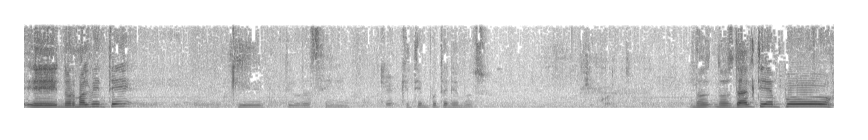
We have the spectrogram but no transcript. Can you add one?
eh, normalmente, ¿qué, ¿qué tiempo tenemos? Nos, nos, da el tiempo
